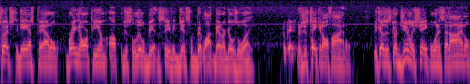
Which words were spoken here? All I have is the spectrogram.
touch the gas pedal, bring the RPM up just a little bit and see if it gets a bit lot better or goes away. Okay. Or just take it off idle. Because it's going to generally shake when it's at idle,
